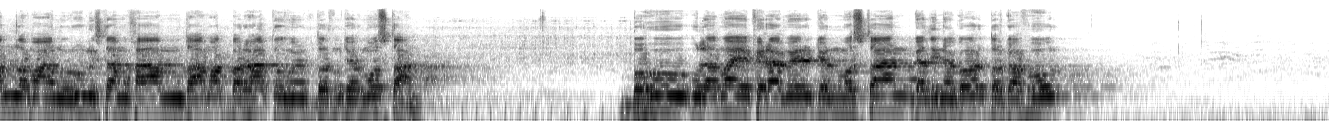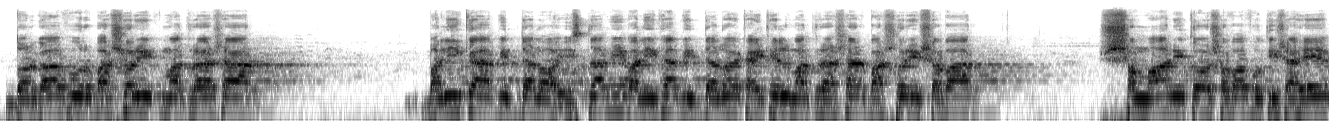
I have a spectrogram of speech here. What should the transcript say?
আল্লামা নুরুল ইসলাম খান দামাত বারহাতুমের জন্মস্থান। বহু উলামায়ে কেরামের জন্মস্থান গাজীনগর, দরগাপুর। দরগাপুর বাৎসরিক মাদ্রাসার বালিকা বিদ্যালয়, ইসলামী বালিকা বিদ্যালয় টাইটেল মাদ্রাসার বাৎসরিক সভার সম্মানিত সভাপতি সাহেব,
